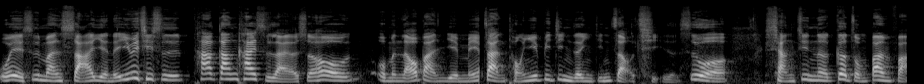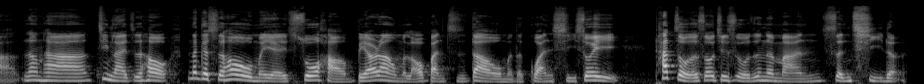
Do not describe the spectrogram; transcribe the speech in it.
我也是蛮傻眼的，因为其实他刚开始来的时候，我们老板也没赞同，因为毕竟人已经早齐了，是我想尽了各种办法让他进来之后，那个时候我们也说好不要让我们老板知道我们的关系，所以他走的时候，其实我真的蛮生气的。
